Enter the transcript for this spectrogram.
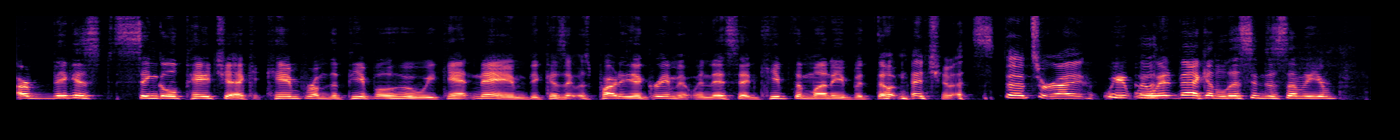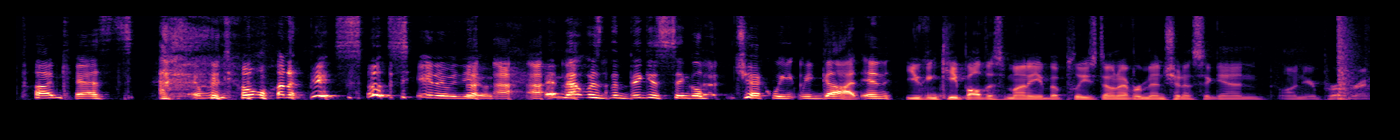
our biggest single paycheck came from the people who we can't name because it was part of the agreement when they said keep the money but don't mention us. That's right. We, we went back and listened to some of your podcasts and we don't want to be associated with you. And that was the biggest single check we, we got. And You can keep all this money, but please don't ever mention us again on your program.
